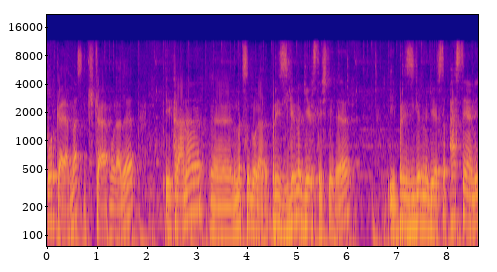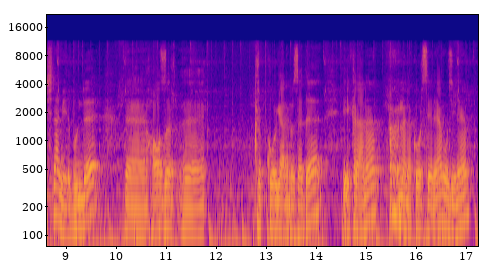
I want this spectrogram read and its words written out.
4k ham emas 2k bo'ladi. Ekrani nima desa bo'ladi? 120 gersda ishlaydi 120 gersda постоянно ishlamaydi. Bunda hozir kirib ko'rganimizda ekrani mana ko'rsanglar ham o'zinglar ham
